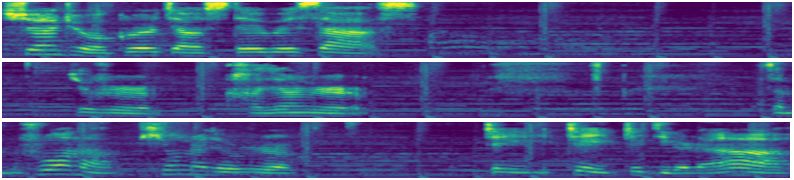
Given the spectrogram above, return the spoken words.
虽然这首歌叫《Stay with Us》，就是好像是。怎么说呢？听着就是这这这几个人啊，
